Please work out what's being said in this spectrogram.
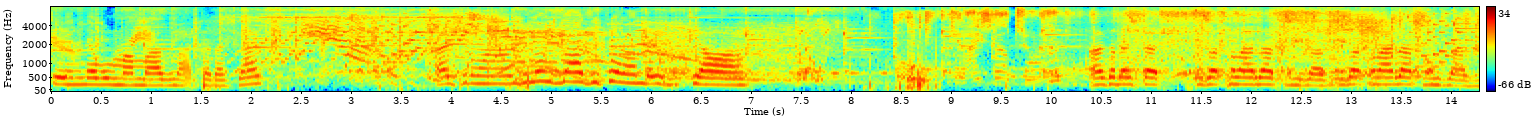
şeyinde bulmam lazım arkadaşlar. Onu öldürmemiz lazım son anda yedik ya. Arkadaşlar uzatmalarda atmamız lazım. Uzatmalarda atmamız lazım.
